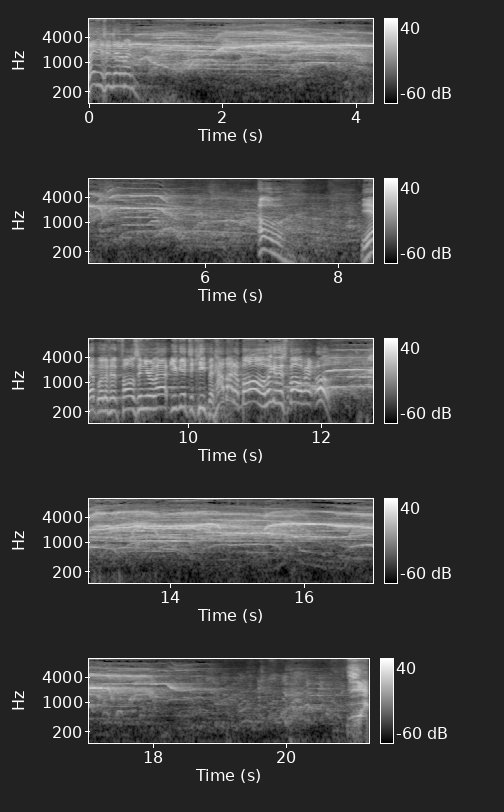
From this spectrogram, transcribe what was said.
Ladies and gentlemen, oh, Yep, well, if it falls in your lap, you get to keep it. How about a ball? Look at this ball right. Oh. Yay!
